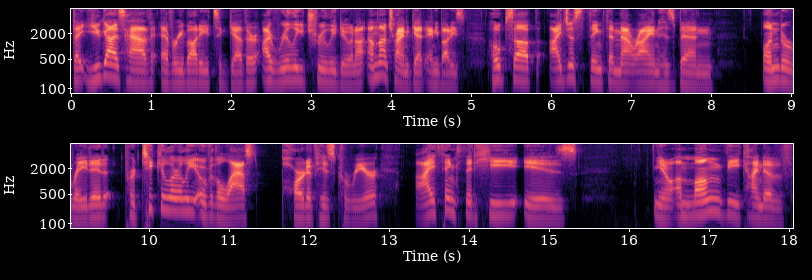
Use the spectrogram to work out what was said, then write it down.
that you guys have everybody together. I really, truly do, and I, I'm not trying to get anybody's hopes up. I just think that Matt Ryan has been underrated, particularly over the last part of his career. I think that he is, you know, among the kind of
